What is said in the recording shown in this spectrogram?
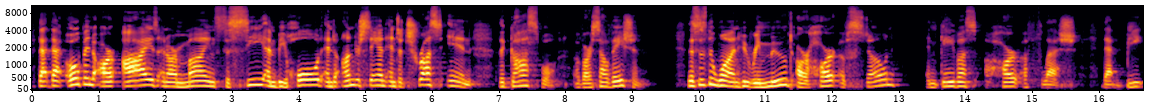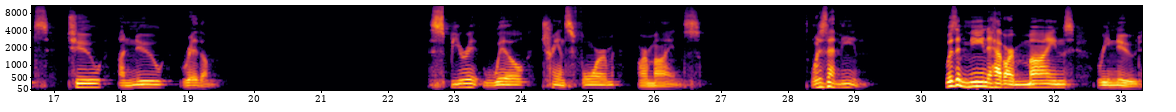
That, that opened our eyes and our minds to see and behold and to understand and to trust in the gospel of our salvation. This is the one who removed our heart of stone and gave us a heart of flesh that beats to a new rhythm. The Spirit will transform our minds. What does that mean? What does it mean to have our minds renewed?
